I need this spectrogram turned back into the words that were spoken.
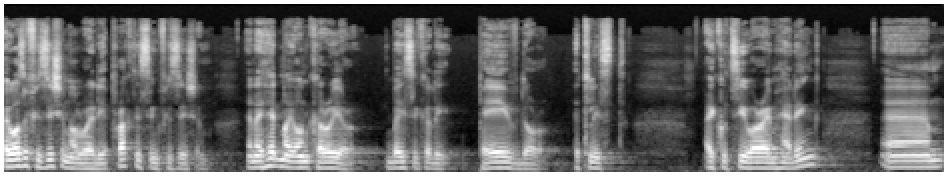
I was a physician already, a practicing physician. And I had my own career, basically paved, or at least I could see where I'm heading. Um,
